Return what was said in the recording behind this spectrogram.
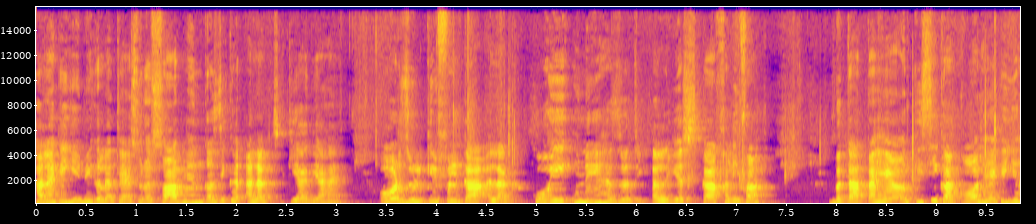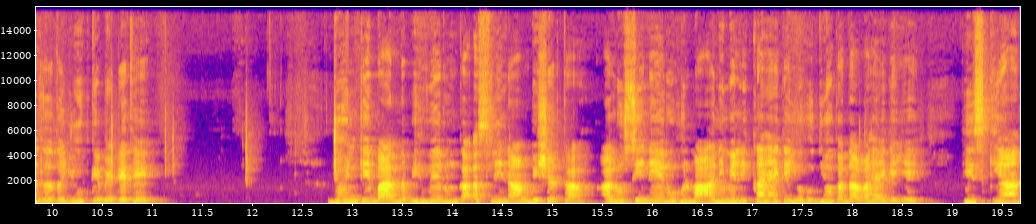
حالانکہ یہ بھی غلط ہے۔ سورہ سعد میں ان کا ذکر الگ کیا گیا ہے اور ذوالکفل کا الگ۔ کوئی انہیں حضرت الیس کا خلیفہ بتاتا ہے اور کسی کا قول ہے کہ یہ حضرت ایوب کے بیٹے تھے۔ جو ان کے بعد نبی ہوئے اور ان کا اصلی نام بشر تھا۔ علوسی نے روح المعانی میں لکھا ہے کہ یہودیوں کا دعویٰ ہے کہ یہ ہسکیاں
